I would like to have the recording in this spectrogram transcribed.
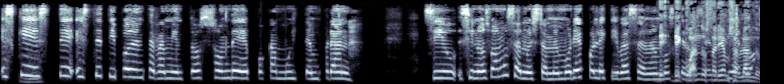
Es que este, este tipo de enterramientos son de época muy temprana. Si, si nos vamos a nuestra memoria colectiva, sabemos ¿De, de cuándo estaríamos hablando?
